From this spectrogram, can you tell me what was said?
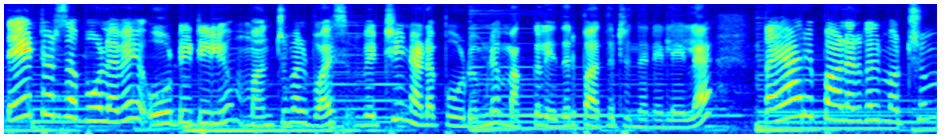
தேட்டர்ஸை போலவே ஓடிடிலையும் மஞ்சுமல் பாய்ஸ் வெற்றி நடப்போடும்னு மக்கள் எதிர்பார்த்துட்டு இருந்த நிலையில தயாரிப்பாளர்கள் மற்றும்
